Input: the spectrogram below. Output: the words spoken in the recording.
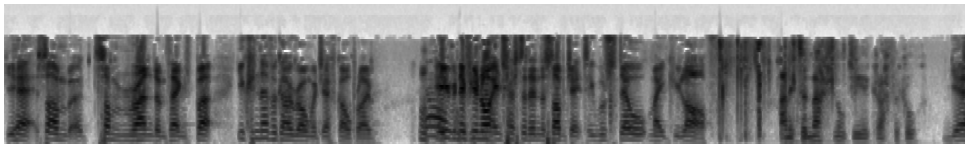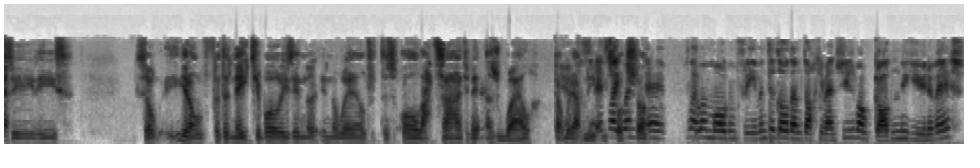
Yeah, some, uh, some random things, but you can never go wrong with Jeff Goldblum. Even if you're not interested in the subject, he will still make you laugh. And it's a National Geographical Yeah. series. So, you know, for the nature boys in the, in the world, there's all that side of it as well. that we haven't even It's like touched when on. uh, it's like when Morgan Freeman did all them documentaries about God and the universe.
